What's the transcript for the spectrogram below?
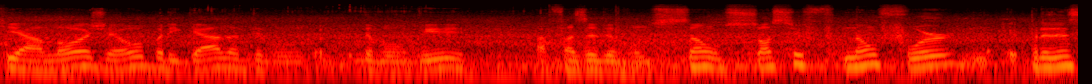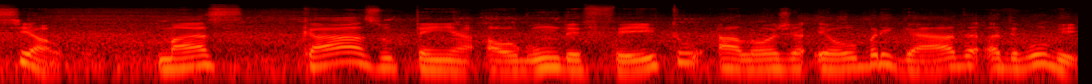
que a loja é obrigada a devolver, a fazer devolução, só se não for presencial. Mas caso tenha algum defeito, a loja é obrigada a devolver.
